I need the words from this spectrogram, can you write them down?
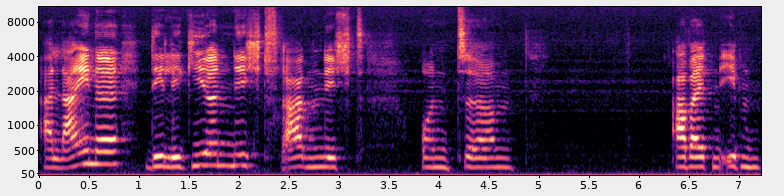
alleine, delegieren nicht, fragen nicht und ähm, arbeiten eben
